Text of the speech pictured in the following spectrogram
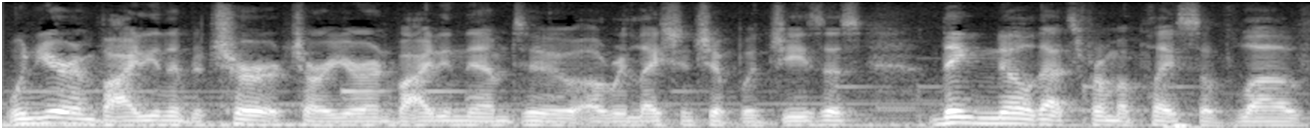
when you're inviting them to church or you're inviting them to a relationship with Jesus, they know that's from a place of love.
